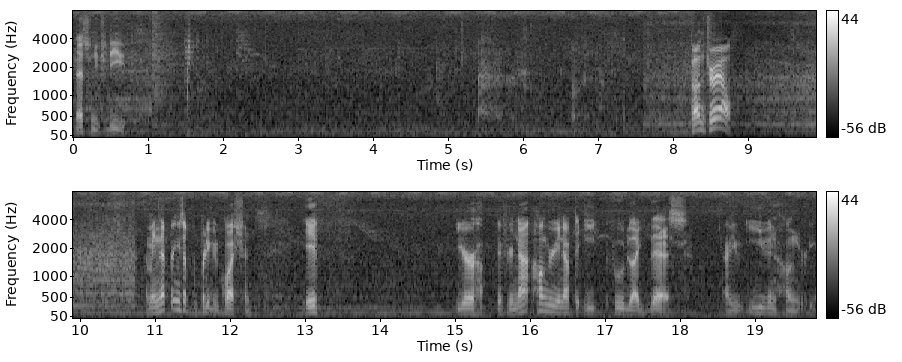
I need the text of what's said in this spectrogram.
that's when you should eat. Fun trail. I mean, that brings up a pretty good question. If you're if you're not hungry enough to eat food like this, are you even hungry?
